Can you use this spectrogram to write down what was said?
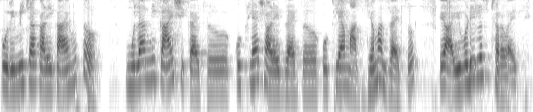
पूर्वीच्या काळी काय होतं? मुलांनी काय शिकायचं? कुठल्या शाळेत जायचं? कुठल्या माध्यमात जायचं? हे आईवडीलच ठरवायचे.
